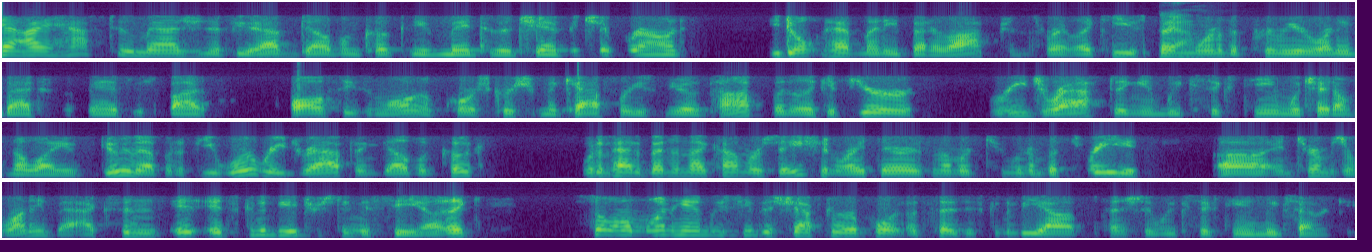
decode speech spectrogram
Yeah, I have to imagine if you have Dalvin Cook and you've made to the championship round, you don't have many better options, right? Like he's been yeah. one of the premier running backs in the fantasy spot all season long. Of course, Christian McCaffrey is near the top, but like if you're redrafting in week 16, which I don't know why you're doing that, but if you were redrafting, Dalvin Cook would have had been in that conversation right there as number two and number three uh, in terms of running backs, and it, it's going to be interesting to see. Uh, like, so on one hand, we see the Schefter report that says he's going to be out potentially week 16 and week 17.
